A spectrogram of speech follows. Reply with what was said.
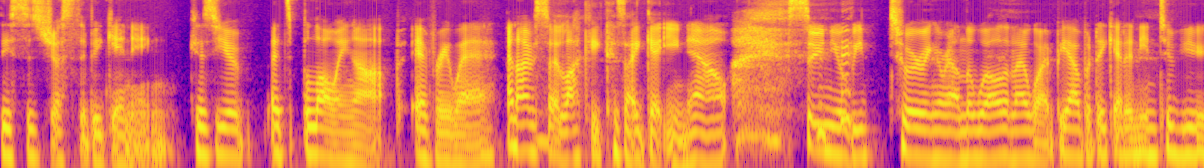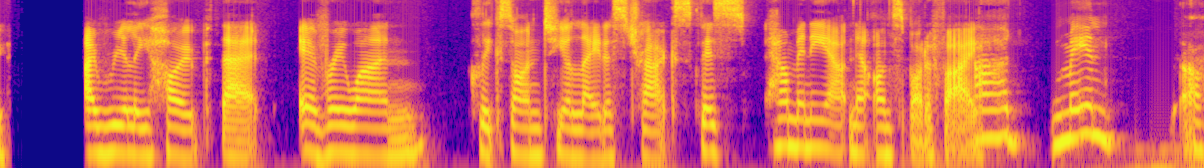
this is just the beginning because you're it's blowing up everywhere. And i'm so lucky because i get you now. Soon you'll be touring around the world and i won't be able to get an interview. I really hope that everyone clicks on to your latest tracks. There's how many out now on spotify? Uh, me and uh,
